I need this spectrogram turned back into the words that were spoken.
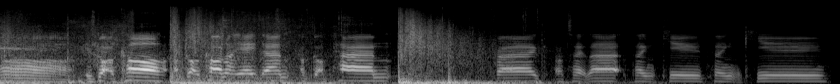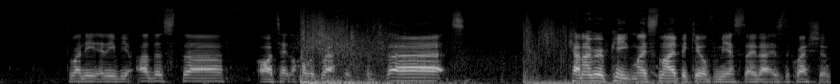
Oh, he's got a car. I've got a Kar 98 then. I've got a pan. Frag. I'll take that. Thank you. Thank you. Do I need any of your other stuff? Oh, I'll take the holographic for that. Can I repeat my sniper kill from yesterday? That is the question.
